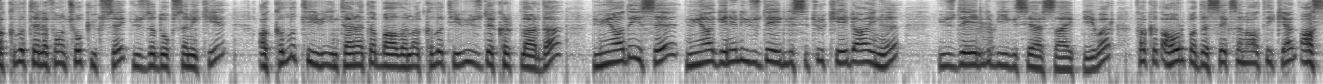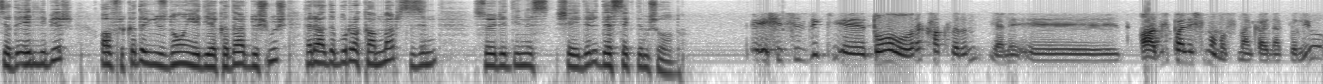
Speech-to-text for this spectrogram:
Akıllı telefon çok yüksek %92. Akıllı TV internete bağlanan akıllı TV %40'larda. Dünyada ise dünya geneli %50'si Türkiye ile aynı. %50 bilgisayar sahipliği var. Fakat Avrupa'da 86 iken Asya'da 51, Afrika'da %17'ye kadar düşmüş. Herhalde bu rakamlar sizin söylediğiniz şeyleri desteklemiş oldu. E, doğal olarak hakların yani e, adil paylaşılmamasından kaynaklanıyor.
